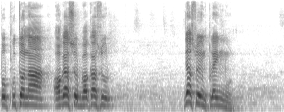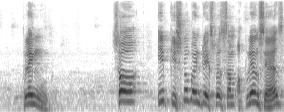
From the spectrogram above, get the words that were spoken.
Putana, Agasur, Bakasur, just in playing mood. Playing mood. So, if Krishna going to express some appliances,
